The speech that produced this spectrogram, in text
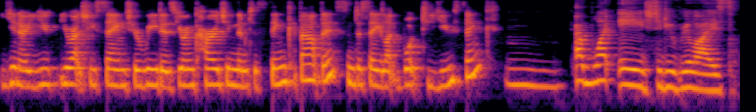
you know you you're actually saying to your readers, you're encouraging them to think about this and to say like, what do you think? Mm. At what age did you realize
